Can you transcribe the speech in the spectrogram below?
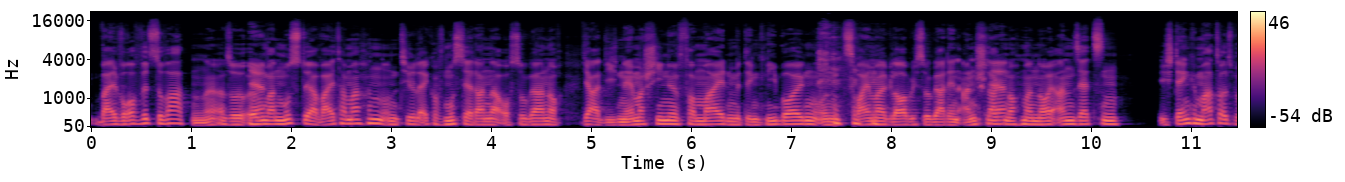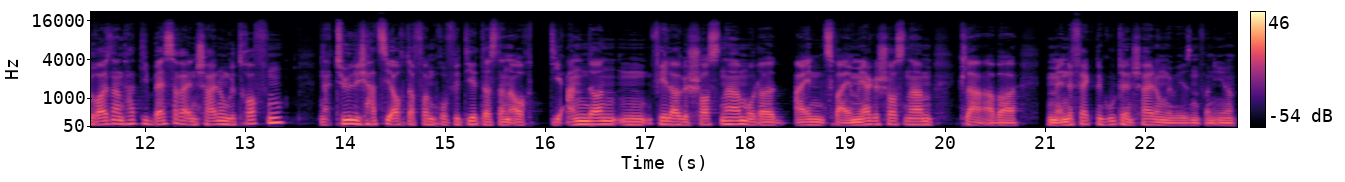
weil worauf willst du warten? Ne? Also ja. irgendwann musst du ja weitermachen und Tyrell Eckhoff musste ja dann da auch sogar noch ja, die Nähmaschine vermeiden mit den Kniebeugen und zweimal, glaube ich, sogar den Anschlag ja. nochmal neu ansetzen. Ich denke, Martholz Bereusland hat die bessere Entscheidung getroffen. Natürlich hat sie auch davon profitiert, dass dann auch die anderen einen Fehler geschossen haben oder ein, zwei mehr geschossen haben. Klar, aber im Endeffekt eine gute Entscheidung gewesen von ihr.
